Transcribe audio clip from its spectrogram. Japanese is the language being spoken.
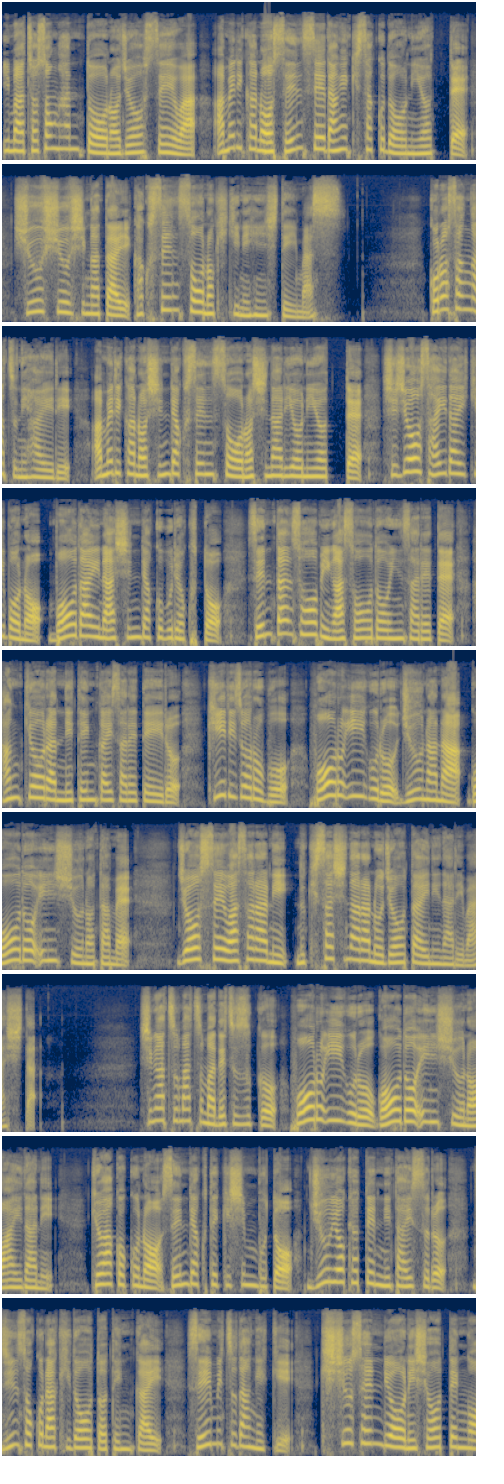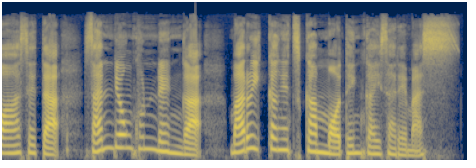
今、朝鮮半島の情勢は、アメリカの先制打撃策動によって、収拾しがたい核戦争の危機に瀕しています。この3月に入り、アメリカの侵略戦争のシナリオによって、史上最大規模の膨大な侵略武力と先端装備が総動員されて、半狂乱に展開されているキーリゾルブ・フォール・イーグル17合同演習のため、情勢はさらに抜き差しならぬ状態になりました。4月末まで続くフォールイーグル合同演習の間に、共和国の戦略的深部と重要拠点に対する迅速な機動と展開、精密打撃、奇襲占領に焦点を合わせた三両訓練が丸1ヶ月間も展開されます。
